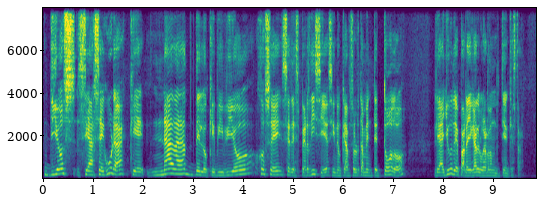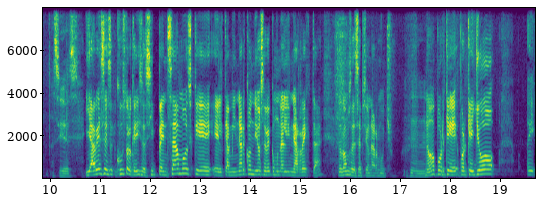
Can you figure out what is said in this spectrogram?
Dios se asegura que nada de lo que vivió José se desperdicie, sino que absolutamente todo le ayude para llegar al lugar donde tiene que estar. Así es. Y a veces, justo lo que dices, si pensamos que el caminar con Dios se ve como una línea recta, nos vamos a decepcionar mucho. ¿No? Porque, porque yo, eh,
